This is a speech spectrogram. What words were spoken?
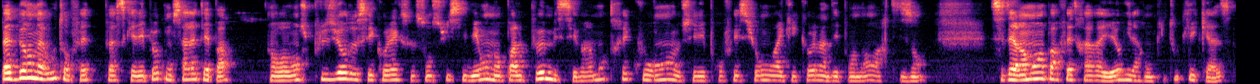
Pas de burn-out en fait, parce qu'à l'époque on s'arrêtait pas. En revanche, plusieurs de ses collègues se sont suicidés. On en parle peu, mais c'est vraiment très courant euh, chez les professions agricoles, indépendants, artisans. C'était vraiment un parfait travailleur, il a rempli toutes les cases.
